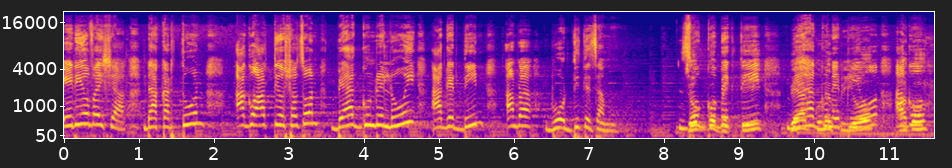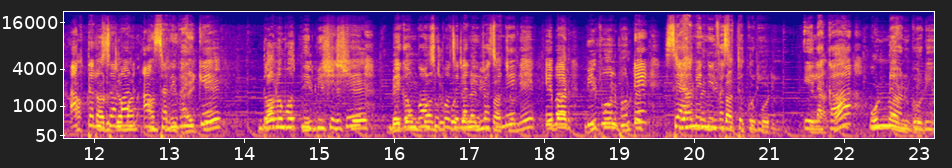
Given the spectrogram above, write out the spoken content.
এরিও ভাইসা ডাকার তুন আগো আত্মীয় স্বজন ব্যাগ গুনরে লই আগের দিন আমরা ভোট দিতে যামু। যোগ্য ব্যক্তি বেহাগ গুণের প্রিয় আগো আক্তারুজ্জামান আনসারি ভাইকে দলমত নির্বিশেষে বেগমগঞ্জ উপজেলা নির্বাচনে এবার বিপুল ভোটে চেয়ারম্যান নির্বাচিত করি। এলাকা উন্নয়ন করি।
